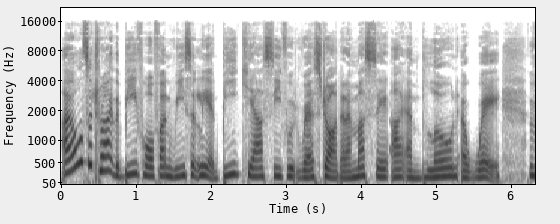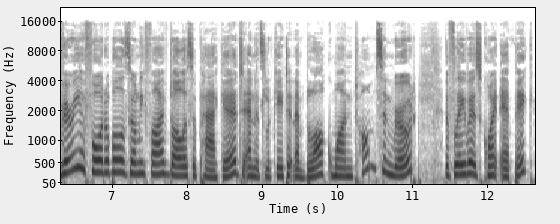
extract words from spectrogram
I also tried the beef hor fun recently at Bee Kia Seafood Restaurant, and I must say I am blown away. Very affordable. It's only $5 a packet, and it's located at Block 1 Thomson Road. The flavor is quite epic.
